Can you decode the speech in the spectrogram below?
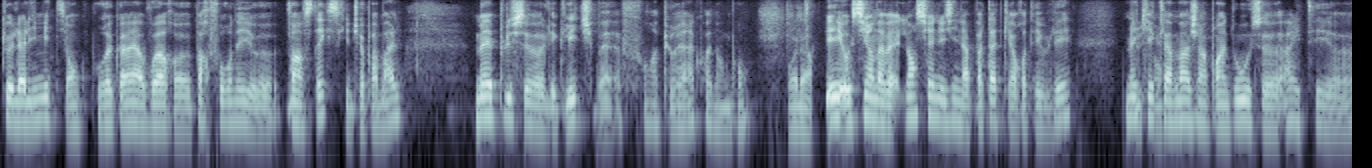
que la limite, on pourrait quand même avoir euh, par fournée euh, 20 steaks, ce qui est déjà pas mal. Mais plus euh, les glitches, pff, on n'a plus rien, quoi. Donc bon. Voilà. Et aussi, on avait l'ancienne usine à patates qui a rotévelé, mais qui, avec en la mage 1.12, euh, a été. euh,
